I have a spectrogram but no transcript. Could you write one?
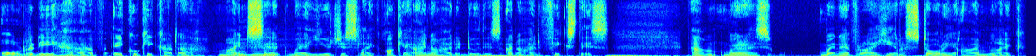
already have a cookie cutter mindset mm-hmm. where you just like, okay, I know how to do this. I know how to fix this. Um, whereas whenever I hear a story, I'm like,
